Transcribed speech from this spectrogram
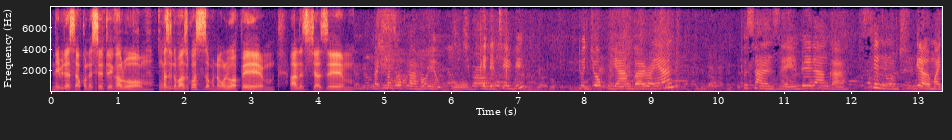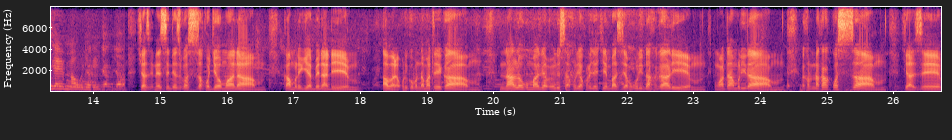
n'ebirasaako ne sente enkalu nga zino bazikwasiza munamuli waffe anes kyaze nga tumaze okulaba amawulire ku bukedde tv tujja okuyamba ryan tusanze embeera nga si nnungi ngera bwemwagirayo mu mawulire kyaze n'esente ezikwasiza kojja omwana kamulegeya benadi abala kuliko munnamateeka nala okumalira elusa kulya kulya kyembazi yamugulidde akagaali mwatambulira nga katonda kakwasiza kyaze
